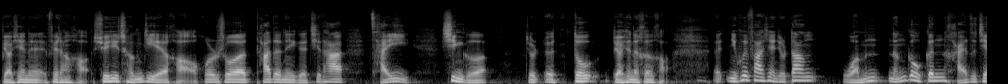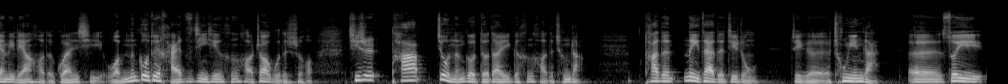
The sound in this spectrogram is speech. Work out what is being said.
表现的非常好，学习成绩也好，或者说她的那个其他才艺、性格，就呃都表现得很好。呃，你会发现，就当我们能够跟孩子建立良好的关系，我们能够对孩子进行很好照顾的时候，其实他就能够得到一个很好的成长，他的内在的这种这个充盈感。呃，所以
